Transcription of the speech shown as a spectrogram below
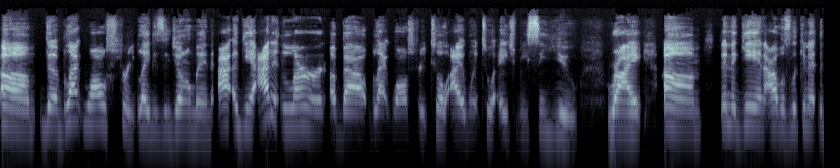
um, the Black Wall Street, ladies and gentlemen. I again, I didn't learn about Black Wall Street till I went to a HBCU, right? Um, and again, I was looking at the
